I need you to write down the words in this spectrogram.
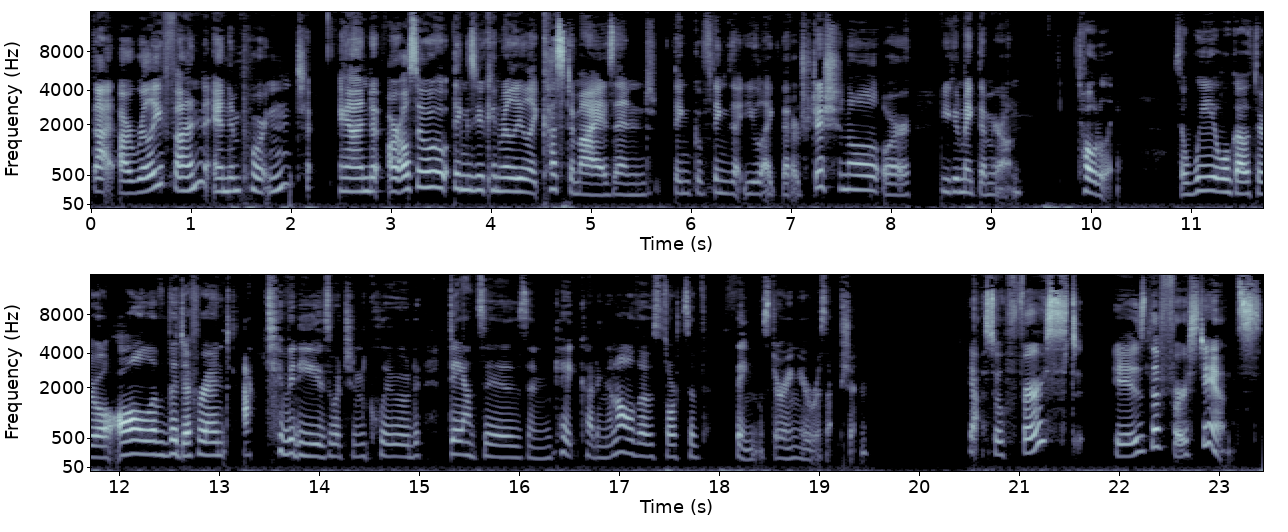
that are really fun and important and are also things you can really like customize and think of things that you like that are traditional or you can make them your own. Totally. So, we will go through all of the different activities, which include dances and cake cutting and all those sorts of things during your reception. Yeah, so first is the first dance.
